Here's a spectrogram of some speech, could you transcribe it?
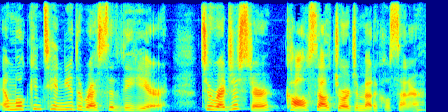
and will continue the rest of the year. To register, call South Georgia Medical Center.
